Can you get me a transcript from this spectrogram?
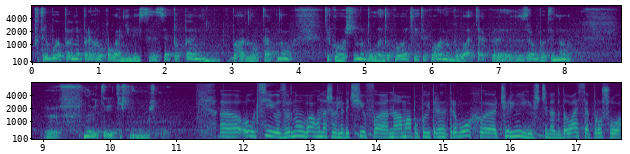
потребує певне перегрупування військ. Це певне багато ну так. Ну такого ще не було. Такого такого не буває. Так е, зробити, ну е, навіть теоретично неможливо. Е, Олексію, зверну увагу наших глядачів е, на мапу повітряних тривог. Е, Чернігівщина додалася. Прошу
